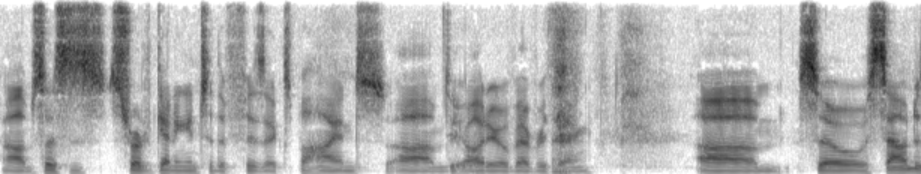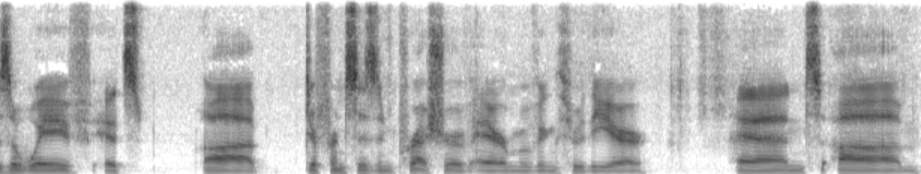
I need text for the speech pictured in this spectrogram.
Um, so this is sort of getting into the physics behind um, the audio of everything. Um, so sound is a wave. It's uh, differences in pressure of air moving through the air, and um,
